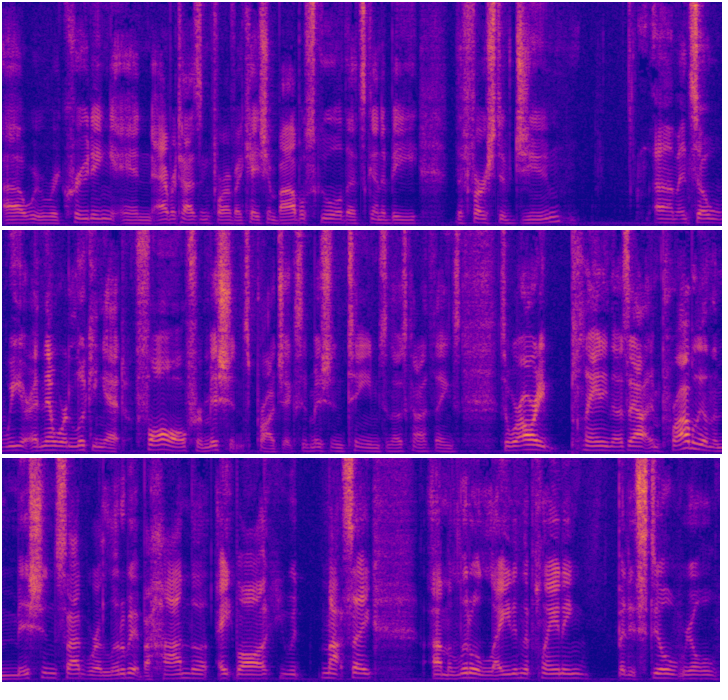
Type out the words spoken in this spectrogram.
Uh, we're recruiting and advertising for our vacation Bible school. That's going to be the first of June. Um, and so we are, and then we're looking at fall for missions projects and mission teams and those kind of things. So we're already planning those out, and probably on the mission side, we're a little bit behind the eight ball. You would might say, um, a little late in the planning, but it's still real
